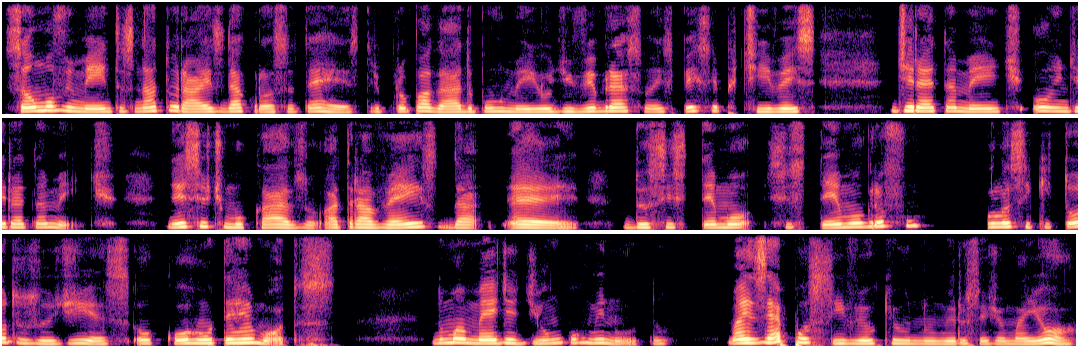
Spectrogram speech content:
são movimentos naturais da crosta terrestre propagados por meio de vibrações perceptíveis diretamente ou indiretamente. Nesse último caso, através da, é, do sistema, sistemógrafo, calcula-se que todos os dias ocorram terremotos, numa média de um por minuto. Mas é possível que o número seja maior?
